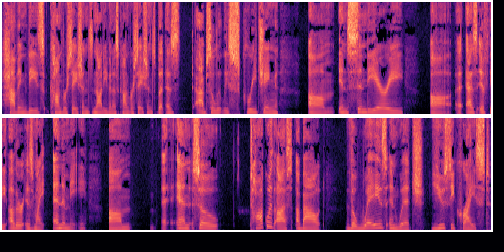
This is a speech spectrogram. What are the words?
having these conversations, not even as conversations, but as absolutely screeching, um, incendiary, uh, as if the other is my enemy. Um, and so, talk with us about the ways in which you see Christ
